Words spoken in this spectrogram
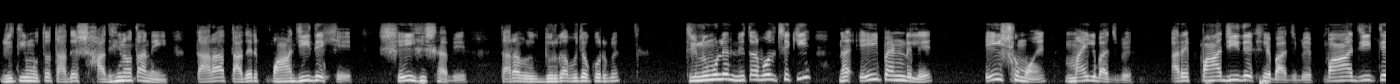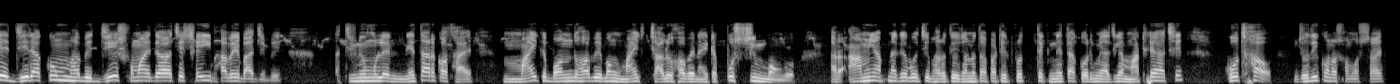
রীতিমতো তাদের স্বাধীনতা নেই, তারা তাদের পাঁজি দেখে সেই হিসাবে তারা দুর্গাপুজো করবে। তৃণমূলের নেতা বলছে কি, না, এই প্যান্ডেলে এই সময় মাইক বাজবে, আরে পাঁজি দেখে বাজবে, পাঁজিতে যেরকমভাবে যে সময় দেওয়া আছে সেইভাবে বাজবে। তৃণমূলের নেতার কথায় মাইক বন্ধ হবে এবং মাইক চালু হবে না, এটা পশ্চিমবঙ্গ। আর আমি আপনাকে বলছি, ভারতীয় জনতা পার্টির প্রত্যেক নেতাকর্মী আজকে মাঠে আছে কোথাও যদি কোনো সমস্যা হয়,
